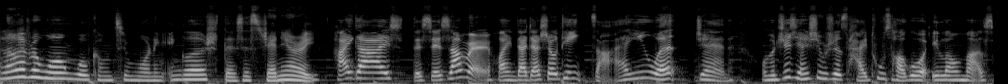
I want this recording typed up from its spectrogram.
Hello everyone, welcome to Morning English. This is January. Hi guys, this is Summer. 欢迎大家收听早安英文。Jan，我们之前是不是才吐槽过 Elon Musk，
